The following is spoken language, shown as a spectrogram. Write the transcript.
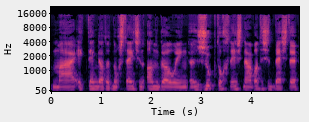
Maar ik denk dat het nog steeds een ongoing uh, zoektocht is naar wat is het beste.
